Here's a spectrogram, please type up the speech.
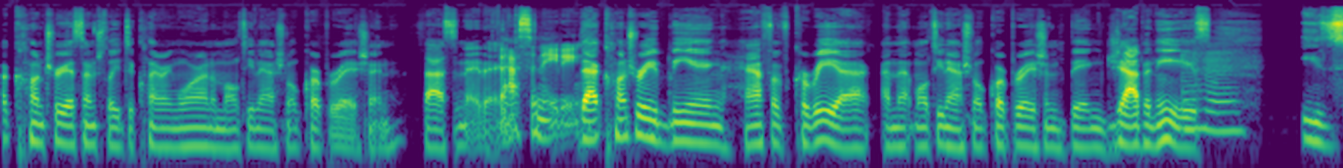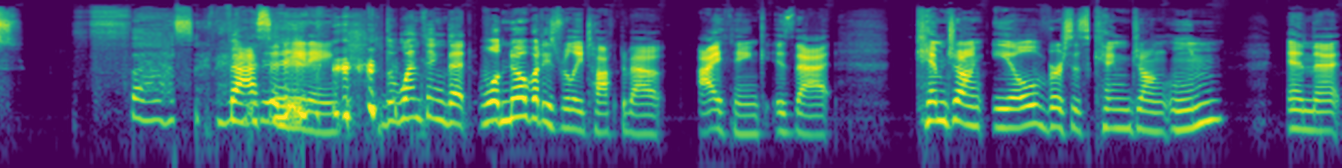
a country essentially declaring war on a multinational corporation, fascinating. Fascinating. that country being half of Korea and that multinational corporation being Japanese is fascinating. fascinating. the one thing that well nobody's really talked about, I think, is that Kim Jong Il versus Kim Jong Un, and that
